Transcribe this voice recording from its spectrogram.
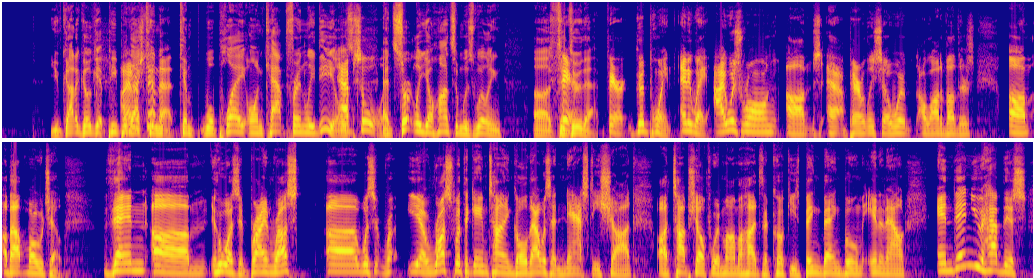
You've got to go get people that can, that. can will play on cap friendly deals. Absolutely. and certainly Johansson was willing uh, to Fair, do that. Fair. Good point. Anyway, I was wrong. Um, uh, apparently, so were a lot of others um, about Mojo. Then, um, who was it? Bryan Rust. Uh, was it? Yeah, Rust with the game tying goal. That was a nasty shot. Uh, top shelf where Mama hides the cookies. Bing, bang, boom, in and out. And then you have this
